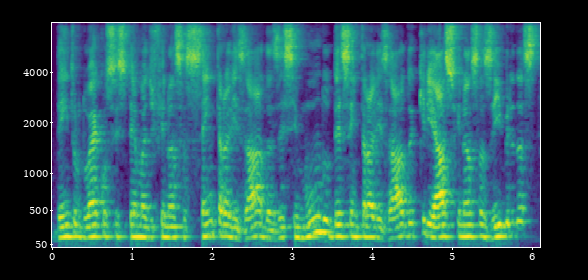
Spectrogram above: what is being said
dentro do ecossistema de finanças centralizadas, esse mundo descentralizado e criar as finanças híbridas,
